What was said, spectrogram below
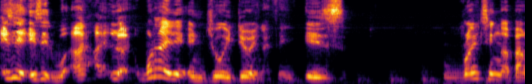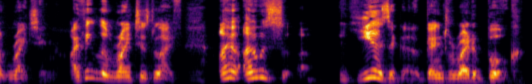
Is it? Is it? I, I, look, what I enjoy doing, I think, is writing about writing. I think the writer's life. I, I was years ago going to write a book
